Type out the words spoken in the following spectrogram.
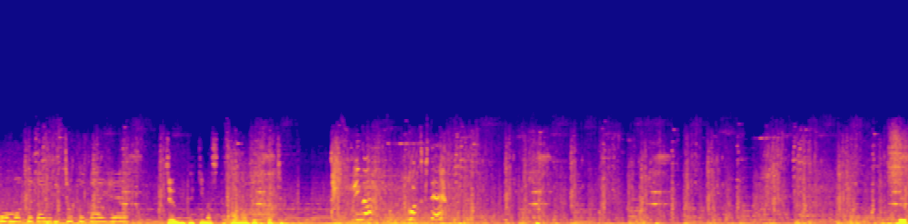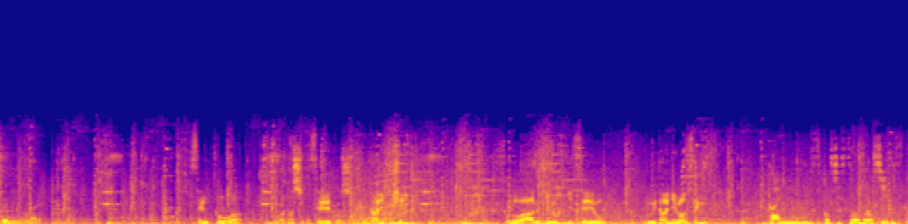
思ってたよりちょっと大変。準備できましたこの敵たちはすぐに終わる戦闘は私生としてなりきりその主の犠牲を無駄にはせん海面が少し想像しいですか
